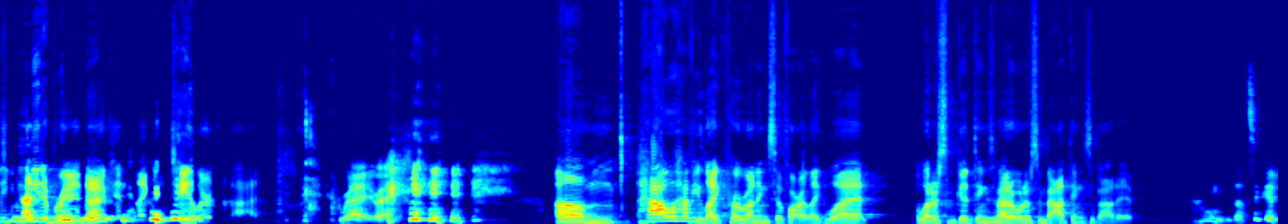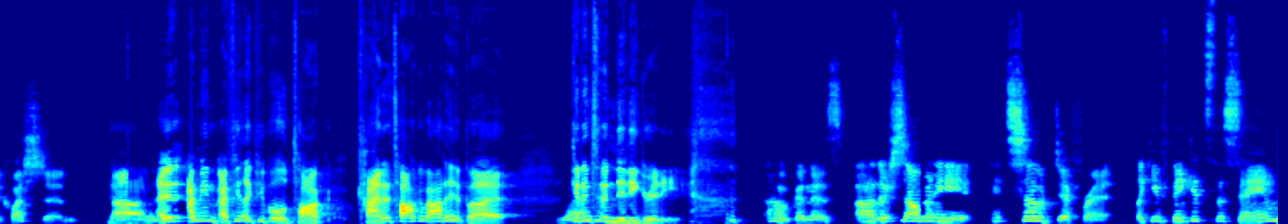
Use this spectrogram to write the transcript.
you need a brand that can like tailor to that. Right, right. um, how have you liked pro running so far? Like what what are some good things about it? What are some bad things about it? Oh, that's a good question. Yeah. Um, I, I mean, I feel like people talk, kind of talk about it, but yeah. get into the nitty gritty. oh goodness, uh, there's so many. It's so different. Like you think it's the same.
